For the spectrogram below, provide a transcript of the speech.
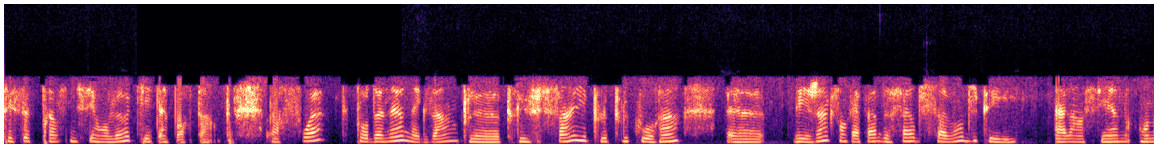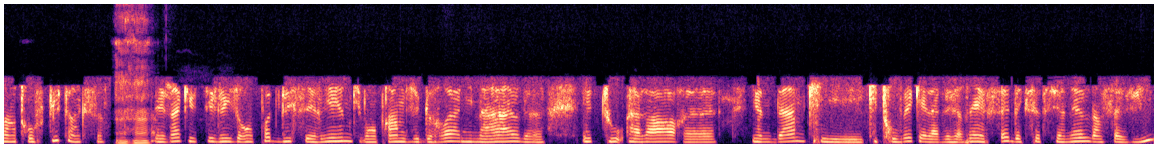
c'est cette transmission-là qui est importante. Parfois, pour donner un exemple euh, plus simple, plus courant, euh, les gens qui sont capables de faire du savon du pays à l'ancienne. On n'en trouve plus tant que ça. Uh-huh. Les gens qui utiliseront pas de glycérine, qui vont prendre du gras animal euh, et tout. Alors, euh, il y a une dame qui, qui trouvait qu'elle avait rien fait d'exceptionnel dans sa vie,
